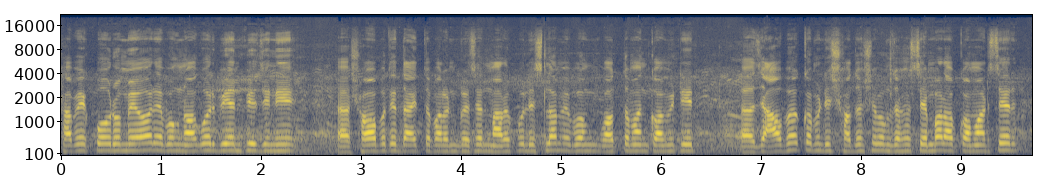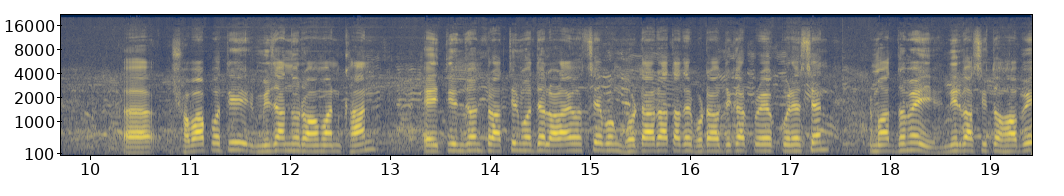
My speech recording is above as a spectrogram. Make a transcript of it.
সাবেক পৌর মেয়র এবং নগর বিএনপি যিনি সভাপতির দায়িত্ব পালন করেছেন মারুফুল ইসলাম এবং বর্তমান কমিটির যে আহ্বায়ক কমিটির সদস্য এবং যশোর চেম্বার অব কমার্সের সভাপতি মিজানুর রহমান খান। এই তিনজন প্রার্থীর মধ্যে লড়াই হচ্ছে এবং ভোটাররা তাদের ভোটাধিকার প্রয়োগ করেছেন। মাধ্যমেই নির্বাচিত হবে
